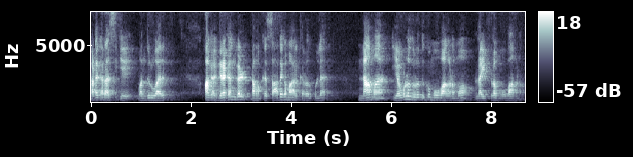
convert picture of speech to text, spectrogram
கடகராசிக்கு வந்துடுவார் ஆக கிரகங்கள் நமக்கு சாதகமாக இருக்கிறதுக்குள்ள நாம் எவ்வளோ தூரத்துக்கு மூவ் ஆகணுமோ லைஃப்பில் மூவ் ஆகணும்.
